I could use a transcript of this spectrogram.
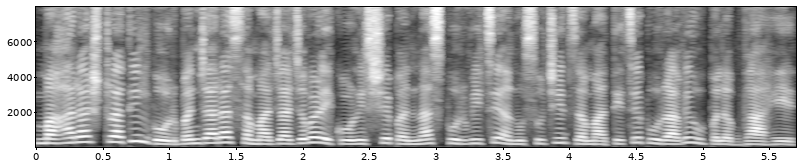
महाराष्ट्रातील गोरबंजारा समाजाजवळ एकोणीसशे पन्नास पूर्वीचे अनुसूचित जमातीचे पुरावे उपलब्ध आहेत.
